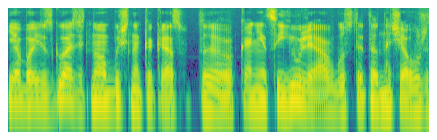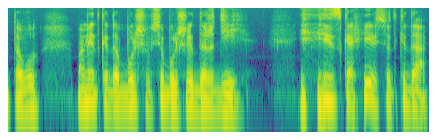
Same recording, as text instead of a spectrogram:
Я боюсь сглазить, но обычно как раз вот э, конец июля, август – это начало уже того момента, когда больше все больше дождей. И скорее все-таки, да,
